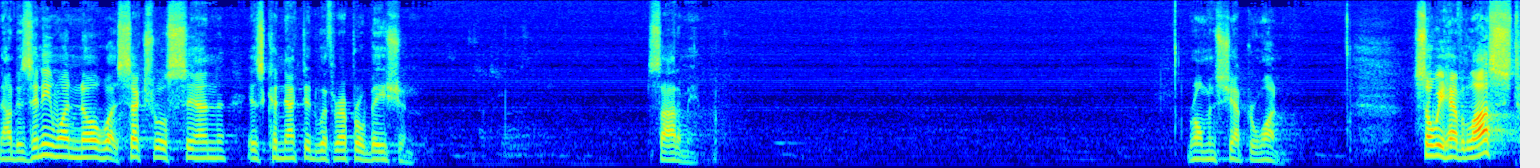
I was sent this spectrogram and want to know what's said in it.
Now, does anyone know what sexual sin is connected with reprobation? Sodomy. Romans chapter 1. So we have lust,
